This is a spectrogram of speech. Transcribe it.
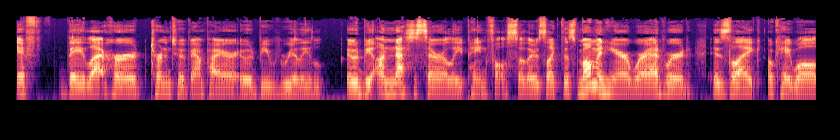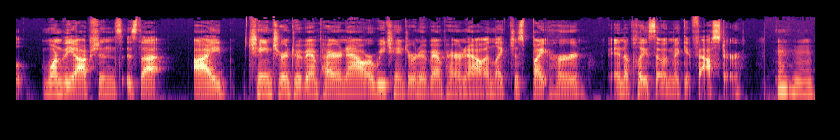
if they let her turn into a vampire, it would be really it would be unnecessarily painful. So there's like this moment here where Edward is like, okay, well, one of the options is that I change her into a vampire now, or we change her into a vampire now, and like just bite her in a place that would make it faster. mm-hmm.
